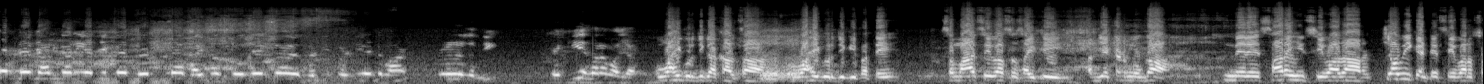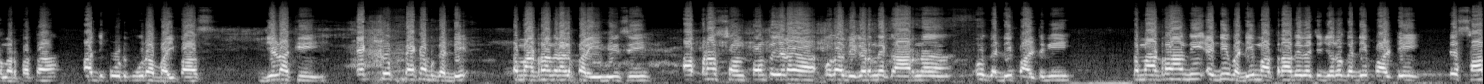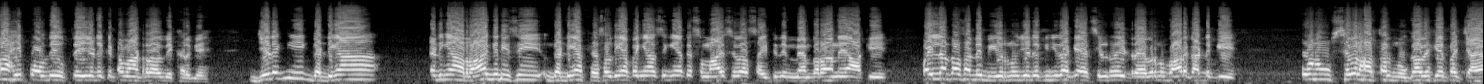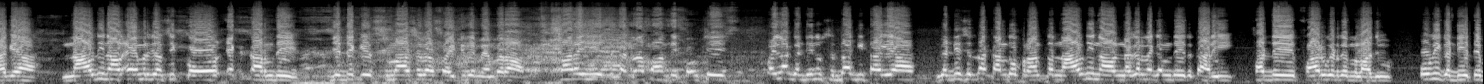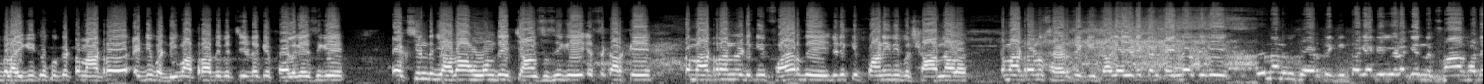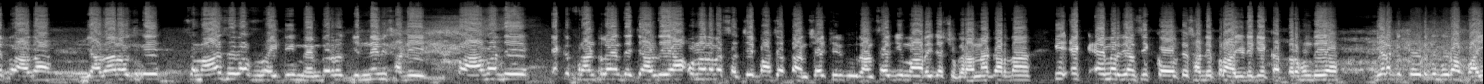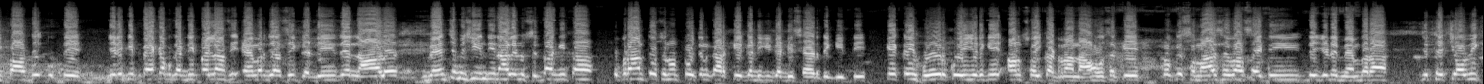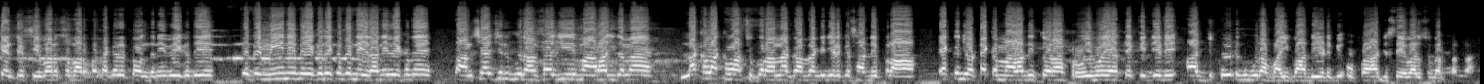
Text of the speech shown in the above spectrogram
ਸਾਹਿਬ ਜਾਣਕਾਰੀ ਹੈ ਜੀ ਕਿ ਬਾਈਪਾਸ ਤੋਂ ਇੱਕ ਗੱਡੀ ਪਲਟੀ ਹੈ ਟਮਾਟਰ ਲੱਦੀ। ਤੇ ਕੀ ਹੈ ਸਾਰਾ ਵਾਜਾ ਵਾਹਿਗੁਰੂ ਜੀ ਕਾ ਖਾਲਸਾ, ਵਾਹਿਗੁਰੂ ਜੀ ਕੀ ਫਤਿਹ। ਸਮਾਜ ਸੇਵਾ ਸੁਸਾਇਟੀ ਅਬਜੈਕਟਡ ਮੋਗਾ ਮੇਰੇ ਸਾਰੇ ਹੀ ਸੇਵਾਦਾਰ 24 ਘੰਟੇ ਸੇਵਾ ਨੂੰ ਸਮਰਪਿਤ ਆ। ਅੱਜ ਕੋਟਕਪੂਰਾ ਬਾਈਪਾਸ, ਜਿਹੜਾ ਕਿ ਇੱਕ ਪੈਕਅਪ ਗੱਡੀ ਟਮਾਟਰਾਂ ਦੇ ਨਾਲ ਭਰੀ ਹੋਈ ਸੀ। ਆਪਣਾ ਸੰਤੁਲਨ ਜਿਹੜਾ ਉਹਦਾ ਵਿਗੜਨ ਦੇ ਕਾਰਨ ਉਹ ਗੱਡੀ ਪਲਟ ਗਈ। ਟਮਾਟਰਾਂ ਦੀ ਐਡੀ ਵੱਡੀ ਮਾਤਰਾ ਦੇ ਵਿੱਚ ਜਦੋਂ ਗੱਡੀ ਪਲਟੀ ਤੇ ਸਾਰਾ ਹੀ ਪੁਲ ਦੇ ਉੱਤੇ ਜਿਹੜੇ ਕਿ ਟਮਾਟਰ ਵਿਖਰ ਗਏ। ਜਿਹੜੇ ਕਿ ਗੱਡੀਆਂ, ਜਿਹੜੀਆਂ ਰਾਹਗੀਰੀ ਸੀ, ਗੱਡੀਆਂ ਫਿਸਲਦੀਆਂ ਪਈਆਂ ਸੀਗੀਆਂ ਤੇ ਸਮਾਜ ਸੇਵਾ ਸੁਸਾਇਟੀ ਦੇ ਮੈਂਬਰਾਂ ਨੇ ਆ ਕੇ ਪਹਿਲਾਂ ਤਾਂ ਸਾਡੇ ਵੀਰ ਨੂੰ ਜਿਹੜੇ ਕਿ ਜਿਹਦਾ ਕਿ ਐਕਸੀਡੈਂਟ ਹੋਏ ਡਰਾਈਵਰ ਨੂੰ ਬਾਹਰ ਕੱਢ ਕੇ ਉਹਨੂੰ ਸਿਵਲ ਹਸਪਤਾਲ ਮੋਗਾ ਵਿਖੇ ਪਹੁੰਚਾਇਆ ਗਿਆ। ਨਾਲ ਦੀ ਨਾਲ ਐਮਰਜੈਂਸੀ ਕਾਲ ਇੱਕ ਕਰਨ ਦੇ ਜਿਹੜੇ ਕਿ ਸਮਾਜ ਸੇਵਾ ਸੁਸਾਇਟੀ ਦੇ ਮੈਂਬਰ ਆ, ਸਾਰੇ ਹੀ ਇਸ ਘਟਨਾ ਸਥਾਨ ਤੇ ਪਹੁੰਚੇ। ਪਹਿਲਾਂ ਗੱਡੀ ਨੂੰ ਸਿੱਧਾ ਕੀਤਾ ਗਿਆ। ਗੱਡੀ ਸਿੱਧਾ ਕਰਨ ਤੋਂ ਉਪਰੰਤ ਨਾਲ ਦੀ ਨਾਲ ਨਗਰ ਨਿਗਮ ਦੇ ਅਧਿਕਾਰੀ, ਸਾਡੇ ਫਾਰਵਰਡ ਦੇ ਮੁਲਾਜ਼ਮ ਉਹ ਵੀ ਗੱਡੀ ਇੱਥੇ ਬੁਲਾਈ ਗਈ ਕਿਉਂਕਿ ਟਮਾਟਰ ਐਡੀ ਵੱਡੀ ਮਾਤਰਾ ਦੇ ਵਿੱਚ ਜਿਹੜੇ ਕਿ ਫੈਲ ਗਏ ਸੀਗੇ। ਐਕਸੀਡੈਂਟ ਜ਼ਿਆਦਾ ਹੋਣ ਦੇ ਚਾਂਸ ਸੀਗੇ। ਇਸ ਕਰਕੇ ਟਮਾਟਰਾਂ ਨੂੰ ਜਿਹੜੀ ਕਿ ਫਾਇਰ ਦੇ ਜਿਹੜੇ ਕਿ ਪਾਣੀ ਦੀ ਬਰਸਾਤ ਨਾਲ ਟਮਾਟਰਾਂ ਨੂੰ ਸਾਈਡ ਤੇ ਕੀਤਾ ਗਿਆ। ਜਿਹੜੇ ਕੰਟੇਨਰ ਸੀਗੇ, ਉਹਨਾਂ ਨੂੰ ਵੀ ਸਾਈਡ ਤੇ ਕੀਤਾ ਗਿਆ ਕਿ ਜਿਹੜਾ ਕਿ ਨੁਕਸਾਨ ਸਾਡੇ ਭਰਾ ਦਾ ਜ਼ਿਆਦਾ ਨਾ ਹੋ ਸਕੇ। ਸਮਾਜ ਸੇਵਾ ਸੁਸਾਇਟੀ ਮੈਂਬਰ ਜਿੰਨੇ ਵੀ ਸਾਡੇ ਭਰਾ ਸਾਡੇ ਇੱਕ ਫਰੰਟ ਲਾਈਨ ਤੇ ਚੱਲਦੇ ਆ। ਉਹਨਾਂ ਦਾ ਮੈਂ ਸੱਚੇ ਪਾਤਸ਼ਾਹ ਧੰਨ ਸਾਹਿਬ ਸ੍ਰੀ ਗੁਰੂ ਗ੍ਰੰਥ ਸਾਹਿਬ ਜੀ ਮਹਾਰਾਜ ਦਾ ਸ਼ੁਕਰਾਨਾ ਕਰਦਾ ਕਿ ਇੱਕ ਐਮਰਜੈਂਸੀ ਕਾਲ ਤੇ ਸਾਡੇ ਭਰਾ ਜਿਹੜੇ ਕਿ ਇਕੱਤਰ ਹੁੰਦੇ ਆ, ਜਿਹੜਾ ਕਿ ਕੋਟਕਪੂਰਾ ਬਾਈਪਾਸ ਦੇ ਉੱਤੇ, ਜਿਹੜੀ ਕਿ ਪੈਕਅਪ ਗੱਡੀ ਪਹਿਲਾਂ ਅਸੀਂ ਐਮਰਜੈਂਸੀ ਗੱਡੀ ਦੇ ਨਾਲ ਬੈਂਚ ਮਸ਼ੀਨ ਦੀ ਨਾਲ ਇਹਨੂੰ ਸਿੱਧਾ ਕੀਤਾ, ਉਪਰੰਤ ਉਸ ਨੂੰ ਟੋਚਨ ਕਰਕੇ ਗੱਡੀ ਦੀ ਗੱਡੀ ਸਾਈਡ ਤੇ ਕੀਤੀ ਕਿ ਕੋਈ ਹੋਰ ਕੋਈ ਜਿਹੜੀ ਕਿ ਅਨਸੋਈ ਘਟਨਾ ਨਾ ਹੋ ਸਕੇ, ਕਿਉਂਕਿ ਸਮਾਜ ਸੇਵਾ ਸੁਸਾਇਟੀ ਦੇ ਜਿਹੜੇ ਮੈਂਬਰ ਆ ਜਿੱਥੇ 24 ਘੰਟੇ ਸੇਵਾ ਨੂੰ ਸਮਰਪਿਤ ਆ ਕਦੇ ਧੁੰਦ ਨਹੀਂ ਵੇਖਦੇ ਕਦੇ ਮੀਂਹ ਨਹੀਂ ਵੇਖਦੇ ਕਦੇ ਹਨੇਰਾ ਨਹੀਂ ਵੇਖਦੇ। ਧੰਨ ਸਾਹਿਬ ਸ੍ਰੀ ਗੁਰੂ ਗ੍ਰੰਥ ਸਾਹਿਬ ਜੀ ਮਹਾਰਾਜ ਦਾ ਮੈਂ ਲੱਖ ਲੱਖ ਵਾਰ ਸ਼ੁਕਰਾਨਾ ਕਰਦਾ ਕਿ ਜਿਹੜੇ ਕਿ ਸਾਡੇ ਭਰਾ ਇੱਕ ਜੁੱਟ, ਇੱਕ ਮਾਲਾ ਦੀ ਤਰ੍ਹਾਂ ਪਰੋਏ ਹੋਏ ਆ ਤੇ ਕਿ ਜਿਹੜੇ ਅੱਜ ਕੋਟਕਪੂਰਾ ਬਾਈਪਾਸ ਦੇ ਜਿਹੜੇ ਕਿ ਉੱਪਰ ਅੱਜ ਸੇਵਾ ਨੂੰ ਸਮਰਪਿਤ ਆ।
